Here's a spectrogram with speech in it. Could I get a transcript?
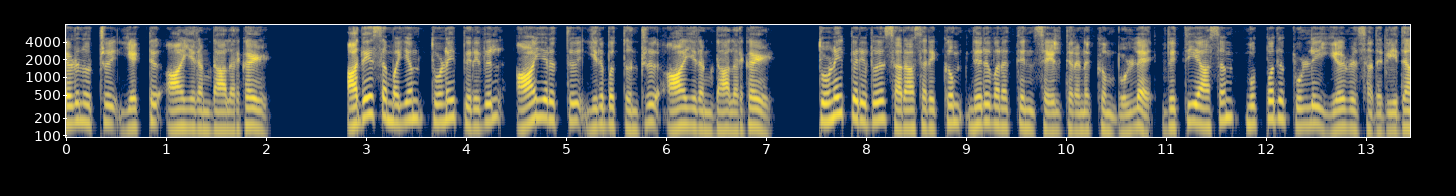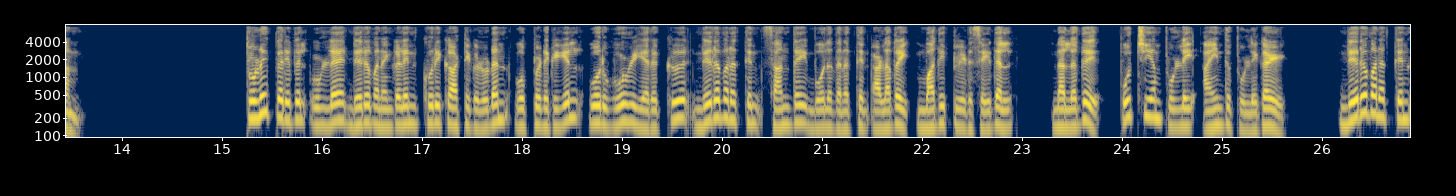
எழுநூற்று எட்டு ஆயிரம் டாலர்கள். அதே சமயம் துணைப்பிரிவில் ஆயிரத்து இருபத்தொன்று ஆயிரம் டாலர்கள். துணைப்பிரிவு சராசரிக்கும் நிறுவனத்தின் செயல்திறனுக்கும் உள்ள வித்தியாசம் முப்பது புள்ளி ஏழு சதவீதம். துணைப்பிரிவில் உள்ள நிறுவனங்களின் குறிகாட்டிகளுடன் ஒப்பிடுகையில் ஒரு ஊழியருக்கு நிறுவனத்தின் சந்தை மூலதனத்தின் அளவை மதிப்பீடு செய்தல் நல்லது. பூஜ்ஜியம் புள்ளி ஐந்து புள்ளிகள். நிறுவனத்தின்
